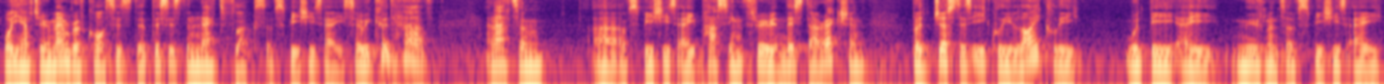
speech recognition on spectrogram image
what you have to remember, of course, is that this is the net flux of species A. So we could have an atom uh, of species A passing through in this direction, but just as equally likely would be a movement of species A,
